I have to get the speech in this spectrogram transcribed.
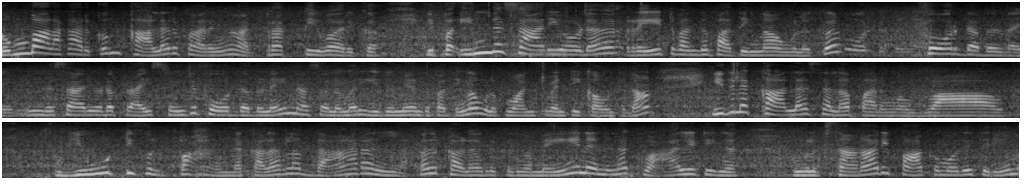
ரொம்ப அழகாக இருக்கும். கலர் பாருங்கள் அட்ராக்டிவாக இருக்குது இப்போ இந்த சாரியோட ரேட் வந்து பார்த்தீங்கன்னா உங்களுக்கு four double four double nine இந்த சாரியோட price range four double nine நான் சொன்ன மாதிரி இதுவுமே வந்து பார்த்திங்கன்னா உங்களுக்கு ஒன் டுவெண்ட்டி கவுண்ட் தான். இதில் கலர்ஸ் எல்லாம் பாருங்கள் வாவ் பியூட்டிஃபுல் பா இந்த கலரில் வேற லெவல் கலர் இருக்குங்க. மெயின் என்னென்னா குவாலிட்டிங்க உங்களுக்கு சாரி பார்க்கும்போதே தெரியும்.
